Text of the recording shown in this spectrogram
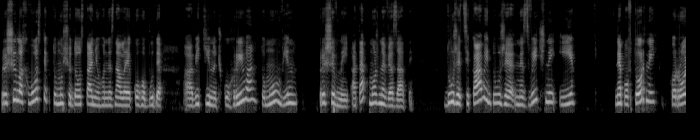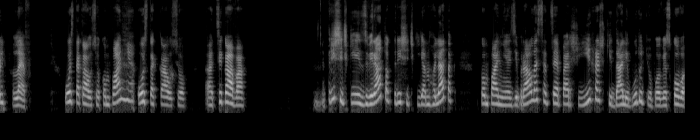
Пришила хвостик, тому що до останнього не знала, якого буде відтіночку грива, тому він пришивний, а так можна в'язати. Дуже цікавий, дуже незвичний і неповторний король Лев. Ось така ось компанія, ось така ось цікава трішечки звіряток, трішечки янголяток. Компанія зібралася. Це перші іграшки, далі будуть обов'язково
